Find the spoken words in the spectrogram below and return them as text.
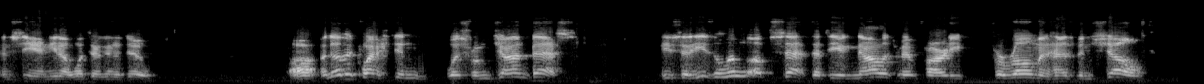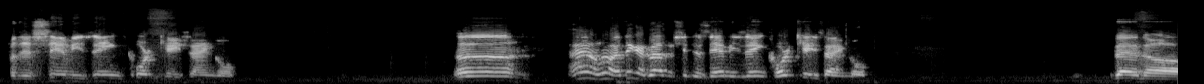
and seeing, you know, what they're going to do. Uh, another question was from John Bess. He said he's a little upset that the acknowledgement party for Roman has been shelved for this Sami Zayn court case angle. Uh, I don't know. I think I'd rather see the Sami Zayn court case angle than uh,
